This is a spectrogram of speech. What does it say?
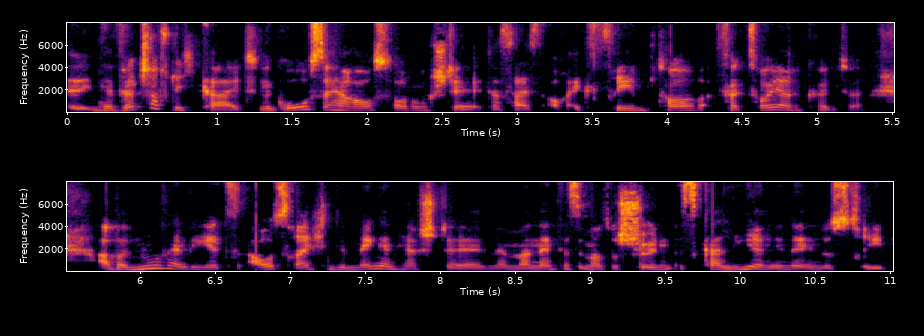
in der Wirtschaftlichkeit eine große Herausforderung stellt. Das heißt auch extrem teuer, verteuern könnte. Aber nur wenn wir jetzt ausreichende Mengen herstellen, wenn man nennt das immer so schön skalieren in der Industrie,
